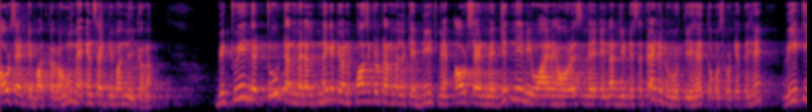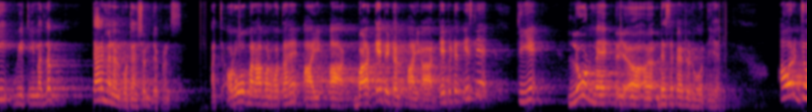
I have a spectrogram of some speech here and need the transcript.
outside की बात कर रहा हूँ, मैं इनसाइड की बात नहीं कर रहा। Between the two terminal negative and positive terminal के बीच में आउटसाइड में जितनी भी वायर है और इसमें एनर्जी डिसिपेटेड होती है तो उसको कहते हैं वी टी वी टी मतलब टर्मिनल पोटेंशियल डिफरेंस अच्छा और वो बराबर होता है आई आर बड़ा कैपिटल आई आर कैपिटल इसलिए कि ये लोड में डिसिपेटेड होती है। और जो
